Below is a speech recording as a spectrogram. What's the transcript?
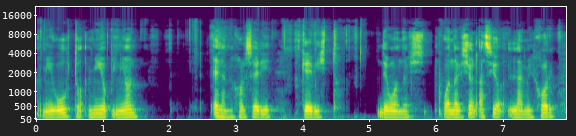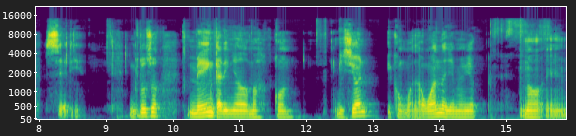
a mi gusto, a mi opinión, es la mejor serie que he visto de WandaVision. WandaVision ha sido la mejor serie. Incluso me he encariñado más con Vision y con Wanda. Wanda ya me había no eh,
